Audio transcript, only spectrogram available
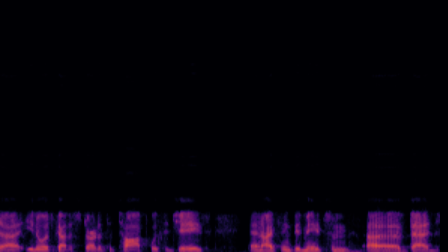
uh, you know it's got to start at the top with the Jays, and I think they made some uh, bad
